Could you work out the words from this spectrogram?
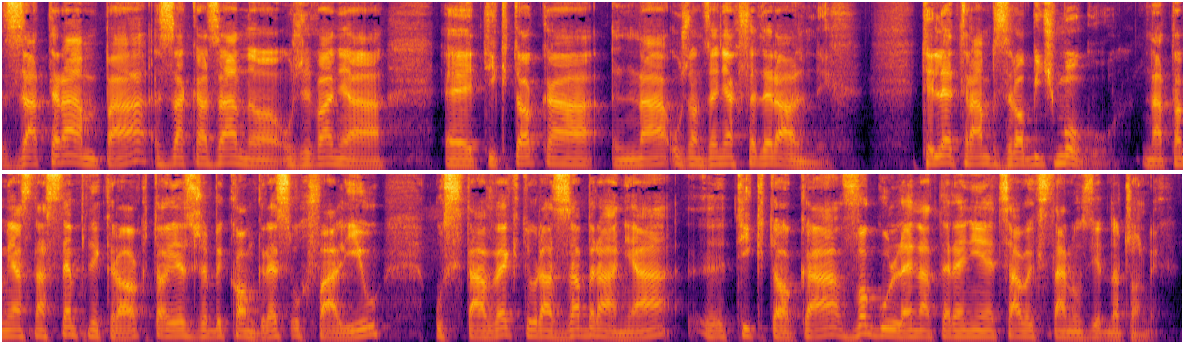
za Trumpa zakazano używania e, TikToka na urządzeniach federalnych. Tyle Trump zrobić mógł. Natomiast następny krok to jest, żeby kongres uchwalił ustawę, która zabrania e, TikToka w ogóle na terenie całych Stanów Zjednoczonych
